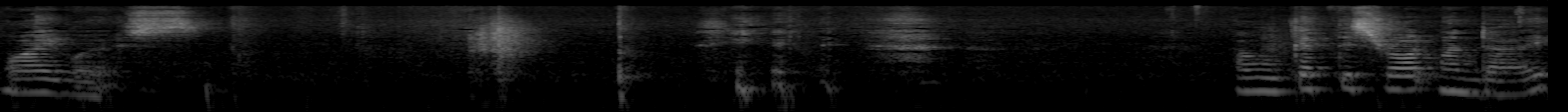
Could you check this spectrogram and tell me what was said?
way worse. I will get this right one day.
